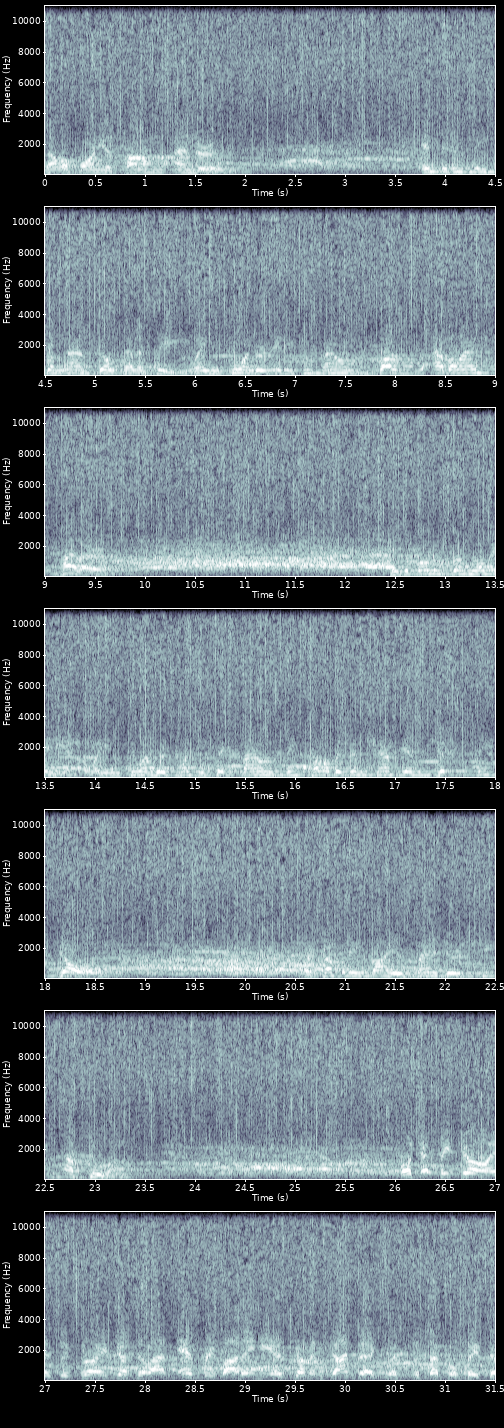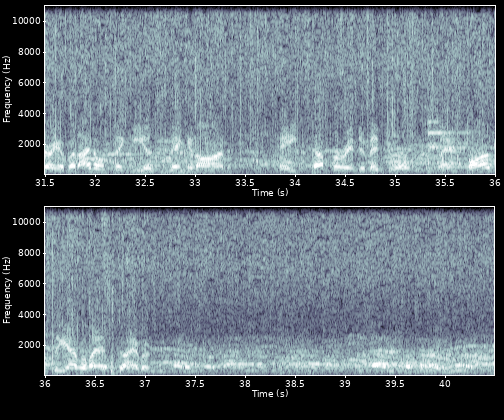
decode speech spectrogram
California, Tom Andrews. Introducing from Nashville, Tennessee, weighing 282 pounds, Buzz Avalanche Tyler. His opponent from Romania, weighing 226 pounds, the television champion Gypsy Joe. Accompanied by his manager, Sheikh Abdullah. Well, Gypsy Joe is destroyed just about everybody he has come in contact with in the Central States area, but I don't think he has taken on a tougher individual than Buzz the Avalanche Tyler.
